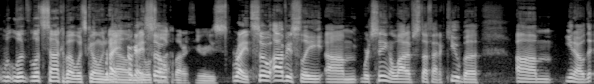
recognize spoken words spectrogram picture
let's talk about what's going Right, down. okay, and we'll so- talk about our theories. Right. So obviously, um, we're seeing a lot of stuff out of Cuba. Um, you know, the,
